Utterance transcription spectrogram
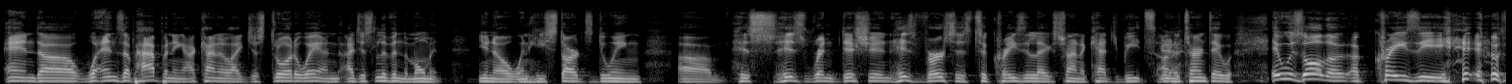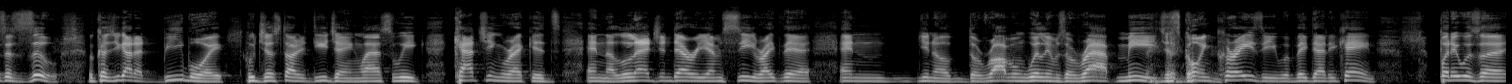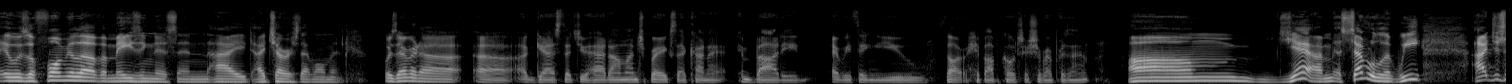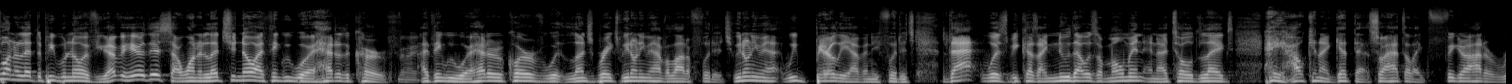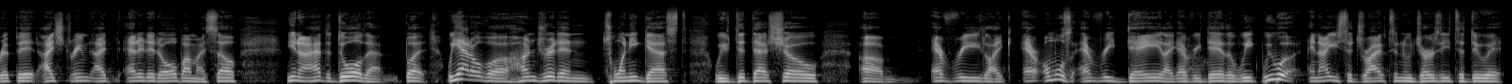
And uh, what ends up happening, I kind of like just throw it away and I just live in the moment. You know, when he starts doing um, his his rendition, his verses to Crazy Legs trying to catch beats on the turntable, it was all a, a crazy. it was a zoo because you got a b boy who just started DJing last week, catching records, and a legendary MC right there, and you know the Robin Williams of rap, me just going crazy with Big Daddy Kane. But it was a it was a formula of amazingness, and I I cherish that moment. Was there ever a, a, a guest that you had on lunch breaks that kind of embodied everything you thought hip hop culture should represent? Um. Yeah. I mean, several. that We. I just want to let the people know if you ever hear this, I want to let you know. I think we were ahead of the curve. Right. I think we were ahead of the curve with lunch breaks. We don't even have a lot of footage. We don't even. Ha- we barely have any footage. That was because I knew that was a moment, and I told Legs, "Hey, how can I get that?" So I had to like figure out how to rip it. I streamed. I edited it all by myself. You know, I had to do all that. But we had over 120 guests. We did that show. Um, every like e- almost every day like every day of the week we were and i used to drive to new jersey to do it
